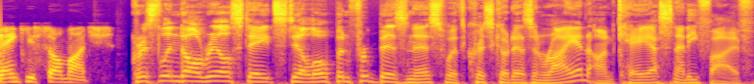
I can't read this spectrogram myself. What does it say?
Thank you so much. Kris Lindahl Real Estate still open for business with Crisco, Dez and Ryan on KS95.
